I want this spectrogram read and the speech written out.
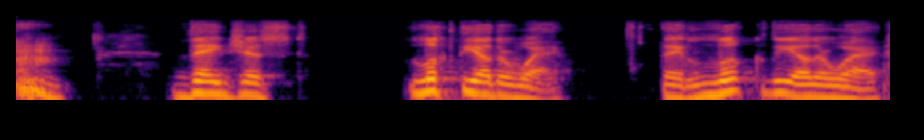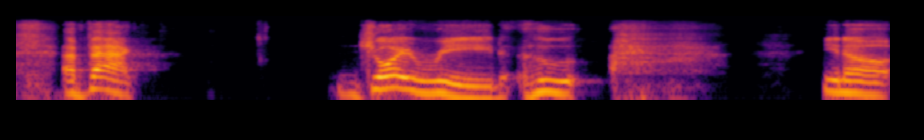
they just look the other way. They look the other way. In fact, Joy Reid, who you know,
